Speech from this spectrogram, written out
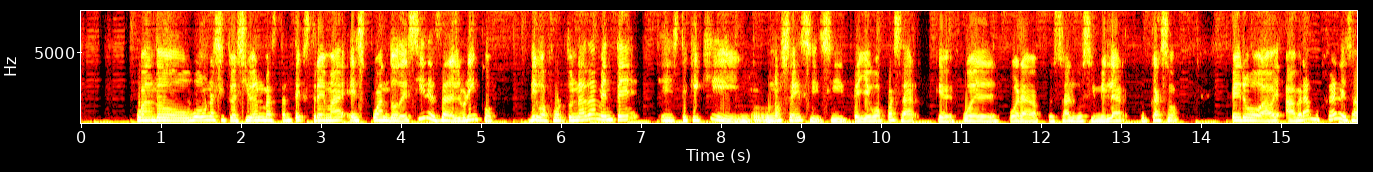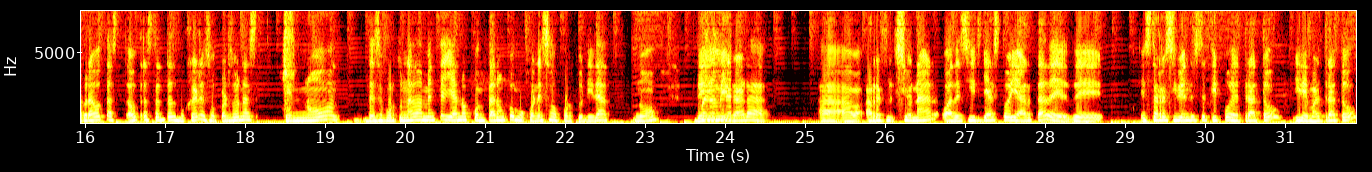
cuando hubo una situación bastante extrema, es cuando decides dar el brinco. Digo, afortunadamente, este Kiki, no sé si, si te llegó a pasar que fue, fuera pues algo similar tu caso, pero habrá mujeres, habrá otras, otras tantas mujeres o personas que no, desafortunadamente ya no contaron como con esa oportunidad, ¿no? De llegar a, a, reflexionar o a decir, ya estoy harta de, de estar recibiendo este tipo de trato y de maltrato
